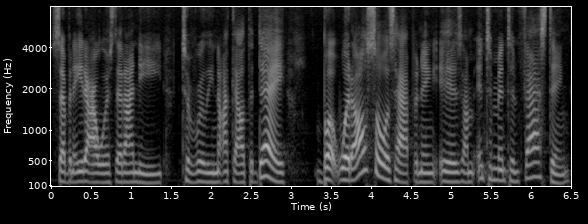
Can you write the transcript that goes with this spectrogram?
seven, eight hours that I need to really knock out the day. But what also is happening is I'm intermittent fasting.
